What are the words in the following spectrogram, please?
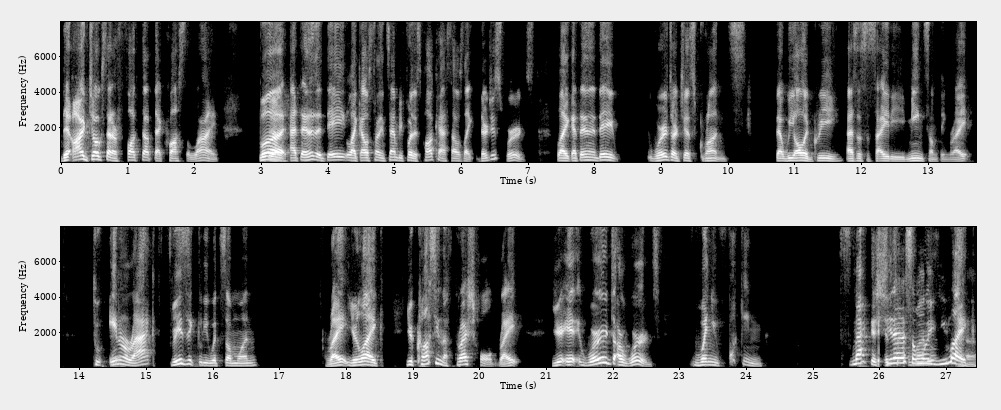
There are jokes that are fucked up that cross the line. But at the end of the day, like I was telling Sam before this podcast, I was like, they're just words. Like at the end of the day, words are just grunts that we all agree as a society mean something, right? To interact physically with someone, right? You're like, you're crossing the threshold, right? You're it, words are words. When you fucking smack the shit It's out of someone, you like Uh-huh.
